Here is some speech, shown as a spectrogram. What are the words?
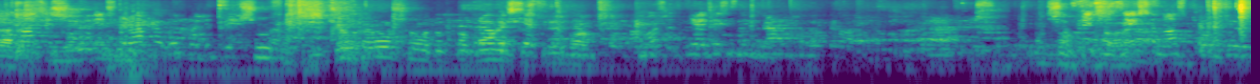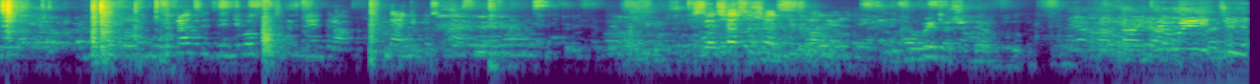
Ну, у нас еще есть драка, выпали две. Шутер, ничего хорошего, тут сектор. стрельба. А может, я здесь не играю в принципе, здесь у нас просто администрация, для него кастомная драка. Да, не пускай. Все, сейчас уже отбежали. Дайте выйти!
